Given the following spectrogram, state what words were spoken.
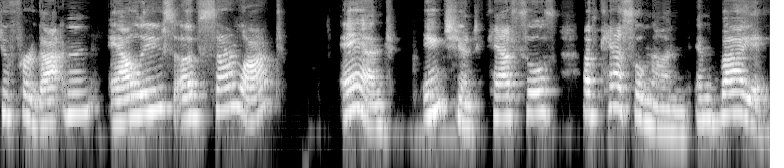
to forgotten alleys of Sarlat, and ancient castles of Castelnau and Bayeux,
